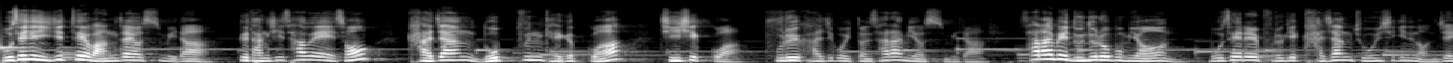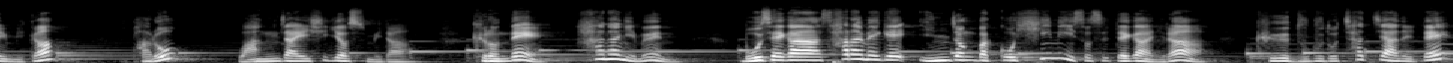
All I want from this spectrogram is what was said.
모세는 이집트의 왕자였습니다. 그 당시 사회에서 가장 높은 계급과 지식과 부를 가지고 있던 사람이었습니다. 사람의 눈으로 보면 모세를 부르기 가장 좋은 시기는 언제입니까? 바로 왕자의 시기였습니다. 그런데 하나님은 모세가 사람에게 인정받고 힘이 있었을 때가 아니라 그 누구도 찾지 않을 때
